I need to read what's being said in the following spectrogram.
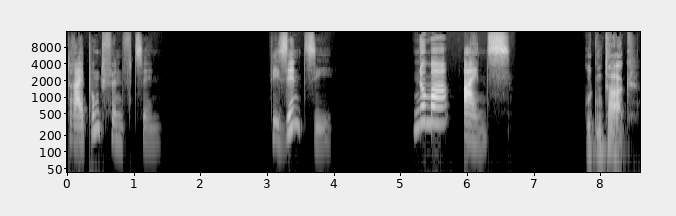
3.15 Wie sind Sie? Nummer 1 Guten Tag.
